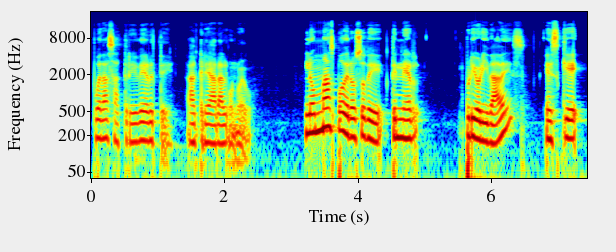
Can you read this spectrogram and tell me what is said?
puedas atreverte a crear algo nuevo. Lo más poderoso de tener prioridades es que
